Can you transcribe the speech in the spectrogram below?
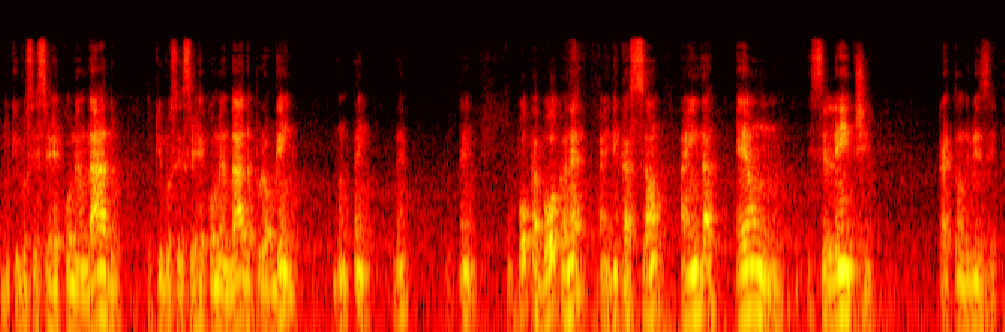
do que você ser recomendado, do que você ser recomendada por alguém? Não tem, né? Não tem. O boca a boca, né? A indicação ainda é um excelente cartão de visita.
